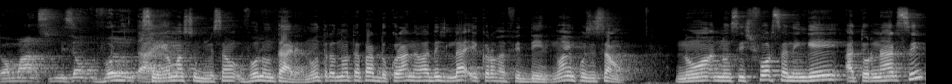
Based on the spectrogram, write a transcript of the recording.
é uma submissão voluntária. Sim, é uma submissão voluntária. Noutra, noutra parte do Corão, ela diz La ikraha fi din. Não há imposição. Não, não se esforça ninguém a tornar-se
